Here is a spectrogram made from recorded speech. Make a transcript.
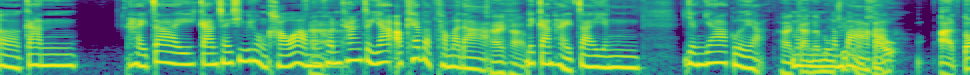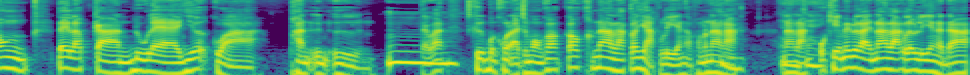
เอ่อการหายใจการใช้ชีวิตของเขาอะมันอ่าค่อนข้างจะยากเอาแค่แบบธรรมดาใช่ครับในการหายใจยังยังยากเลยอะใช่มัการดำรงชีวิตของเขาลำบกะอาจต้องได้รับการดูแลเยอะกว่า พันธุ์อื่นๆ แต่ว่าคือบางคนอาจจะมองก็ก็ก็น่ารักก็อยากเลี้ยงอะเพราะมันน่ารักใช่น่ารักใช่โอเคไม่เป็นไรน่ารักแล้วเลี้ยงอะได้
